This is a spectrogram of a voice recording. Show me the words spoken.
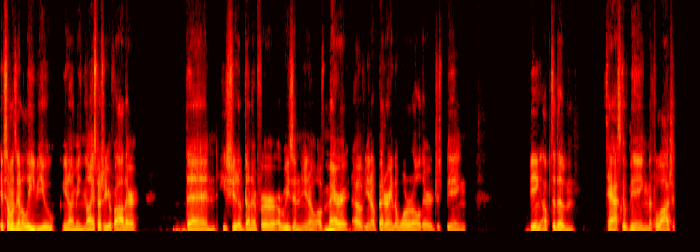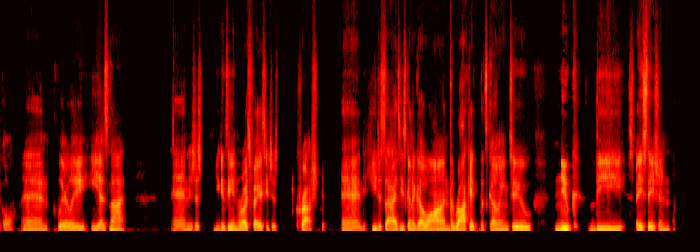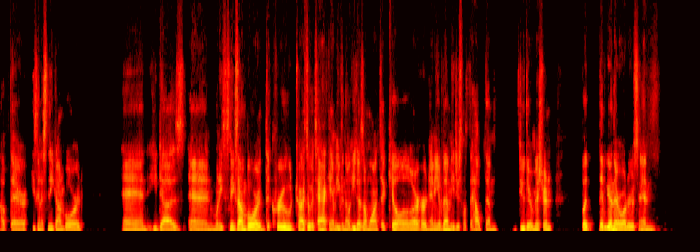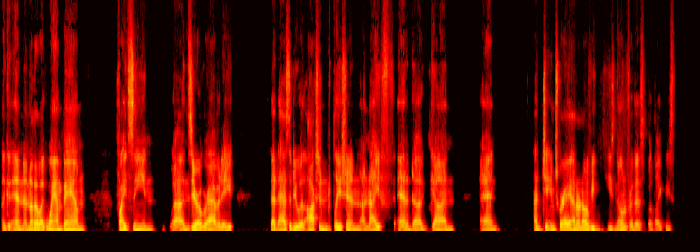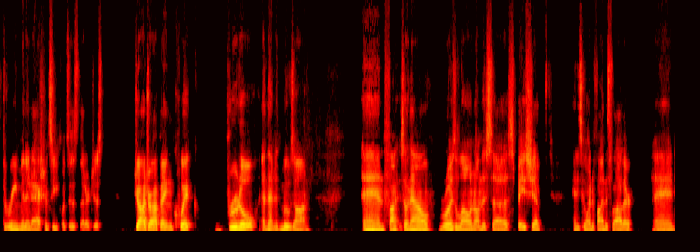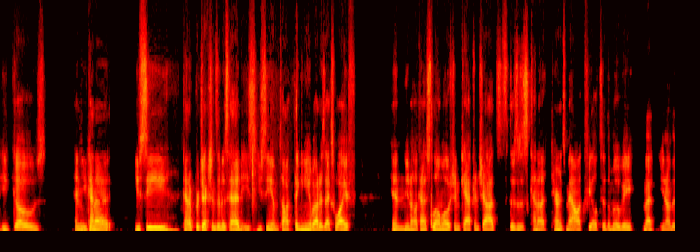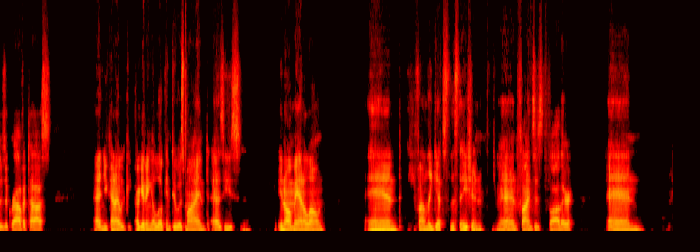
if someone's going to leave you, you know, I mean, like, especially your father, then he should have done it for a reason, you know, of merit, of you know, bettering the world, or just being being up to the task of being mythological. And clearly, he has not. And it's just you can see in Roy's face, he just crushed. And he decides he's going to go on the rocket that's going to nuke the space station up there. He's going to sneak on board. And he does. And when he sneaks on board, the crew tries to attack him, even though he doesn't want to kill or hurt any of them. He just wants to help them do their mission. But they've given their orders. And again, another like wham bam fight scene uh, in zero gravity that has to do with oxygen depletion, a knife, and a gun. And uh, James Gray, I don't know if he, he's known for this, but like these three minute action sequences that are just jaw dropping, quick, brutal, and then it moves on. And fi- so now Roy's alone on this uh, spaceship, and he's going to find his father. And he goes, and you kind of you see kind of projections in his head. He's you see him talk, thinking about his ex-wife, in you know kind of slow motion caption shots. There's this kind of Terrence Malick feel to the movie that you know there's a gravitas, and you kind of are getting a look into his mind as he's you know a man alone. And he finally gets to the station and finds his father, and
